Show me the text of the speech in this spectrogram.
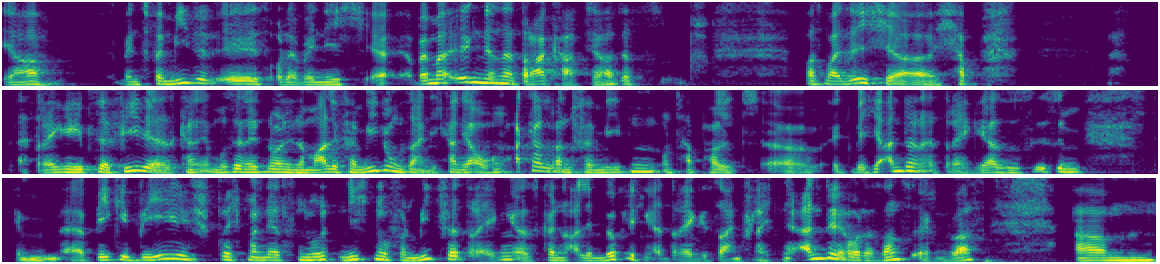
ja, wenn es vermietet ist oder wenn ich, äh, wenn man irgendeinen Ertrag hat, ja, das, was weiß ich, äh, ich habe Erträge gibt es ja viele. Es kann, muss ja nicht nur eine normale Vermietung sein. Ich kann ja auch ein Ackerland vermieten und habe halt äh, irgendwelche anderen Erträge. Also es ist im, im äh, BGB spricht man jetzt nur nicht nur von Mietverträgen. Es können alle möglichen Erträge sein, vielleicht eine Ernte oder sonst irgendwas. Ähm,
